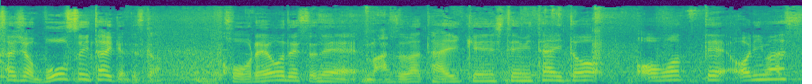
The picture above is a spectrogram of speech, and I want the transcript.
最初は防水体験ですか？これをですねまずは体験してみたいと思っております。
